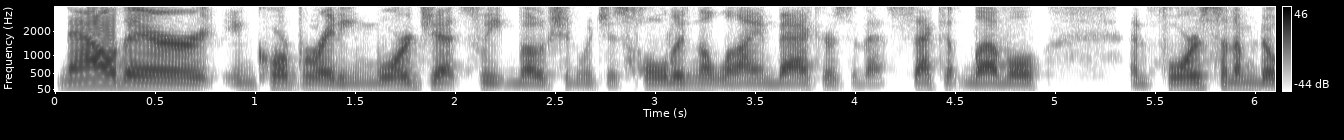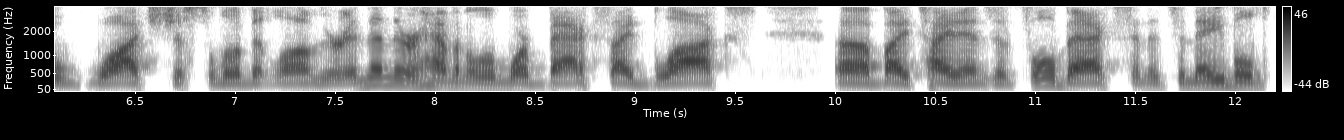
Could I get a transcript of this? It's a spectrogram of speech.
Now they're incorporating more jet sweep motion, which is holding the linebackers at that second level and forcing them to watch just a little bit longer. And then they're having a little more backside blocks uh, by tight ends and fullbacks. And it's enabled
